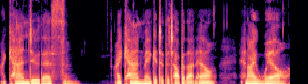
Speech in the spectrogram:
I can do this. I can make it to the top of that hill, and I will.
